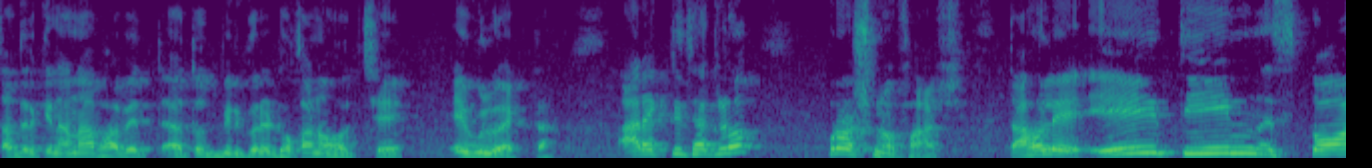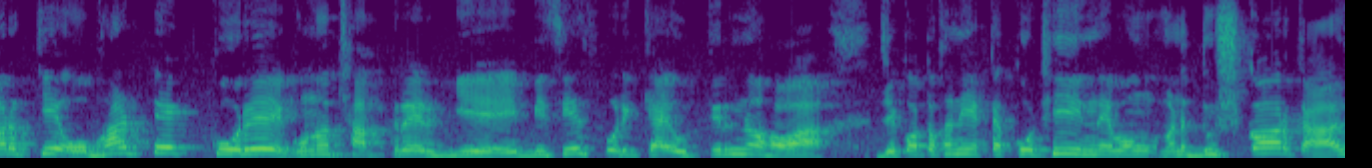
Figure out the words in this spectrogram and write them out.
তাদেরকে নানাভাবে তদবির করে ঢোকানো হচ্ছে, এগুলো একটা। আরেকটি থাকল প্রশ্ন ফাঁস। তাহলে এই তিন স্তরকে ওভারটেক করে কোনো ছাত্রের গিয়ে এই বিসিএস পরীক্ষায় উত্তীর্ণ হওয়া যে কতখানি একটা কঠিন এবং মানে দুষ্কর কাজ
